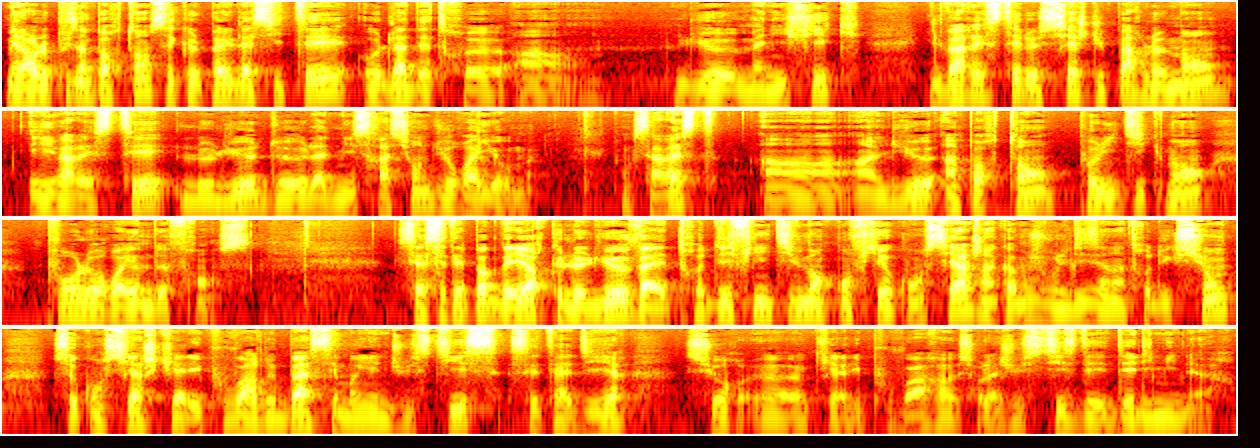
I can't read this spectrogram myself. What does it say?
Mais alors le plus important, c'est que le palais de la Cité, au-delà d'être un lieu magnifique, il va rester le siège du Parlement et il va rester le lieu de l'administration du royaume. Donc ça reste un, lieu important politiquement pour le royaume de France. C'est à cette époque d'ailleurs que le lieu va être définitivement confié au concierge, hein, comme je vous le disais en introduction, ce concierge qui a les pouvoirs de basse et moyenne justice, c'est-à-dire euh, qui a les pouvoirs euh, sur la justice des délits mineurs.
